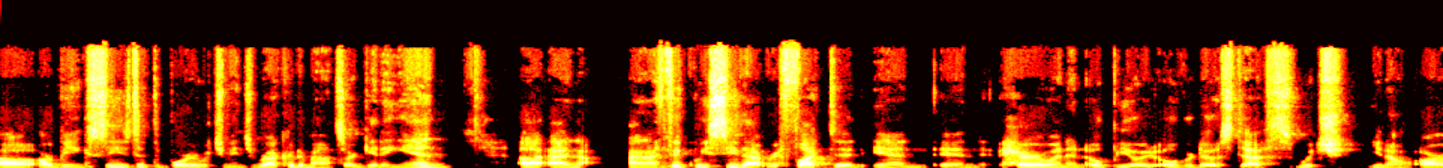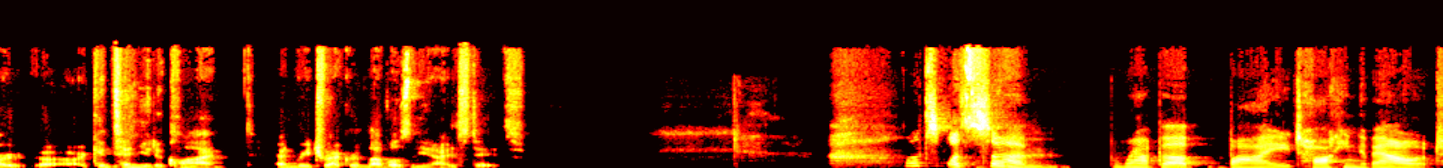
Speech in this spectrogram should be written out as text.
uh, are being seized at the border, which means record amounts are getting in, uh, and and I think we see that reflected in in heroin and opioid overdose deaths, which you know are, are continue to climb and reach record levels in the United States. Let's let's um, wrap up by talking about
